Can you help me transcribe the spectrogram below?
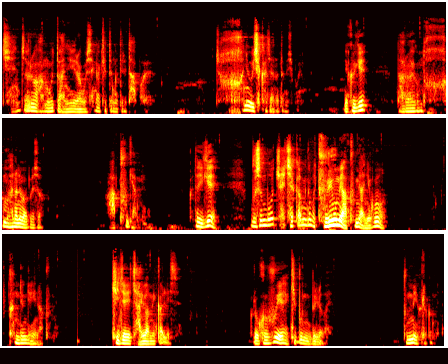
진짜로 아무것도 아니라고 생각했던 것들이 다 전혀 의식하지 않았던 것이 보입니다. 그게 나로 하여금 너무 하나님 앞에서 아프게 합니다. 근데 이게 무슨 뭐 죄책감인가 뭐 두려움의 아픔이 아니고 긍정적인 아픔이에요. 기저에 자유함이 깔려 있어요. 그리고 그 후에 기쁨이 밀려와요. 분명히 그럴 겁니다.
